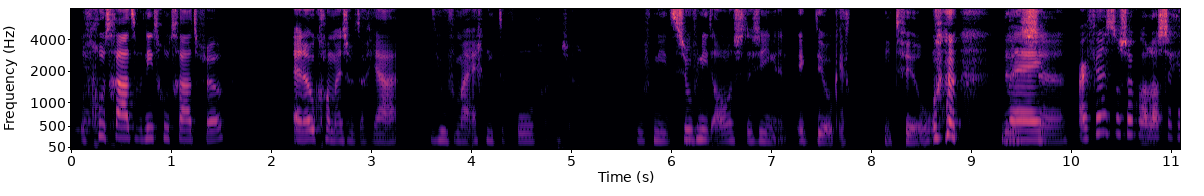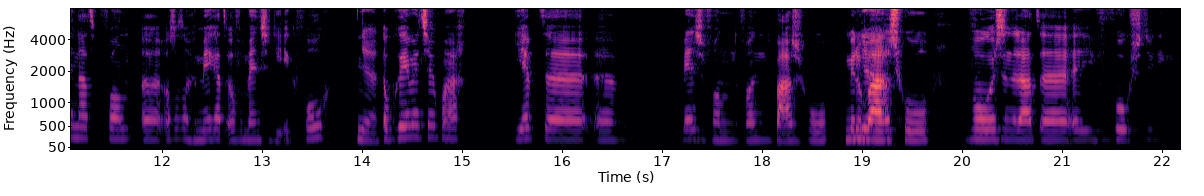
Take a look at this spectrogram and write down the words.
of het goed gaat of het niet goed gaat of zo. En ook gewoon mensen ik dacht, ja, die hoeven mij echt niet te volgen, zeg maar. Hoeft niet, ze hoeven niet alles te zien. En ik deel ook echt niet veel. dus Nee. eh, Maar ik vind het soms ook wel lastig inderdaad van... eh, als het dan meer gaat over mensen die ik volg. op een gegeven moment zeg maar, je hebt eh, ehm, mensen van, van de basisschool, middelbare school, vervolgens inderdaad je vervolgstudie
